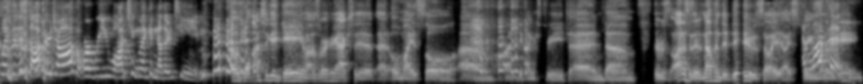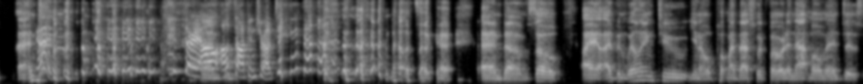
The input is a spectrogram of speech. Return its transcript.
was it a soccer job or were you watching like another team? I was watching a game. I was working actually at, at Oh My Soul um, on Yonge Street, and um, there was honestly there's nothing to do, so I, I streamed I one it. of the games. And Good. Sorry, I'll, and, I'll stop interrupting. no, it's okay. And um, so I, I've been willing to, you know, put my best foot forward. And that moment is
